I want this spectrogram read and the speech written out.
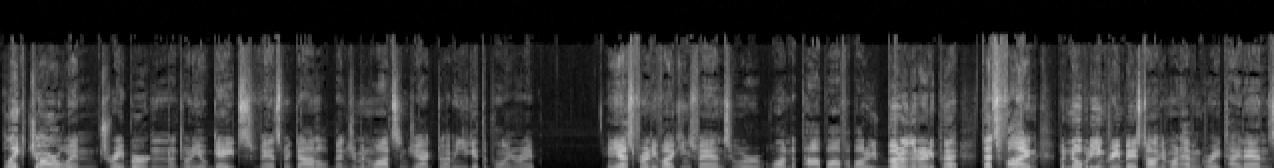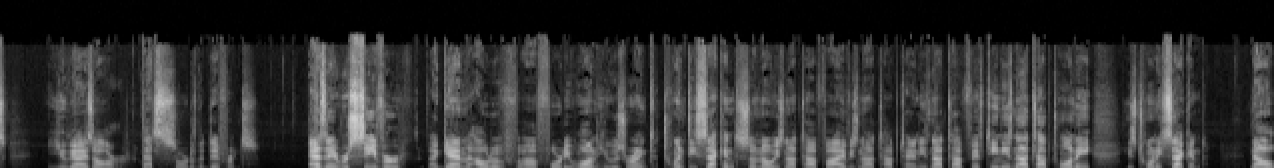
Blake Jarwin, Trey Burton, Antonio Gates, Vance McDonald, Benjamin Watson, Jack. I mean, you get the point, right? And yes, for any Vikings fans who are wanting to pop off about he's better than any pet, that's fine. But nobody in Green Bay is talking about having great tight ends. You guys are. That's sort of the difference. As a receiver, again, out of uh, 41, he was ranked 22nd. So no, he's not top five. He's not top 10. He's not top 15. He's not top 20. He's 22nd. Now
